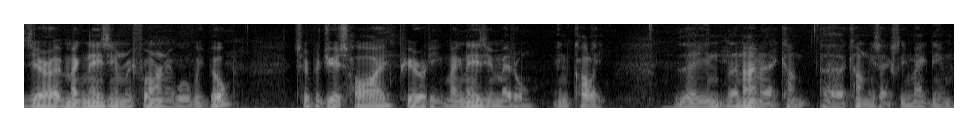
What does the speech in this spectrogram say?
zero magnesium refinery will be built to produce high purity magnesium metal in Collie. The, the name of that com- uh, company is actually Magnium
